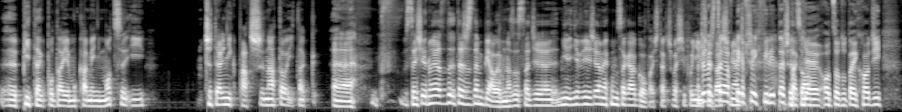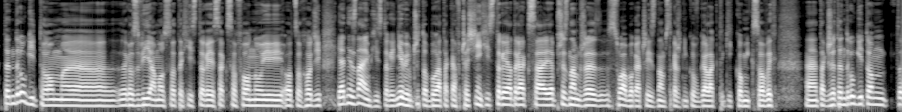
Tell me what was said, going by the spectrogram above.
e, Peter podaje mu kamień mocy i czytelnik patrzy na to i tak w sensie, no ja też zdębiałem, na zasadzie nie, nie wiedziałem, jak mam zareagować, tak? Czy właśnie powinien znaczy, się wiesz, zaśmiać? Ja w pierwszej chwili też takie, co? o co tutaj chodzi. Ten drugi tom e, rozwija mocno tę historię saksofonu i o co chodzi. Ja nie znałem historii, nie wiem, czy to była taka wcześniej historia Draxa. Ja przyznam, że słabo raczej znam Strażników Galaktyki komiksowych, e, także ten drugi tom to,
